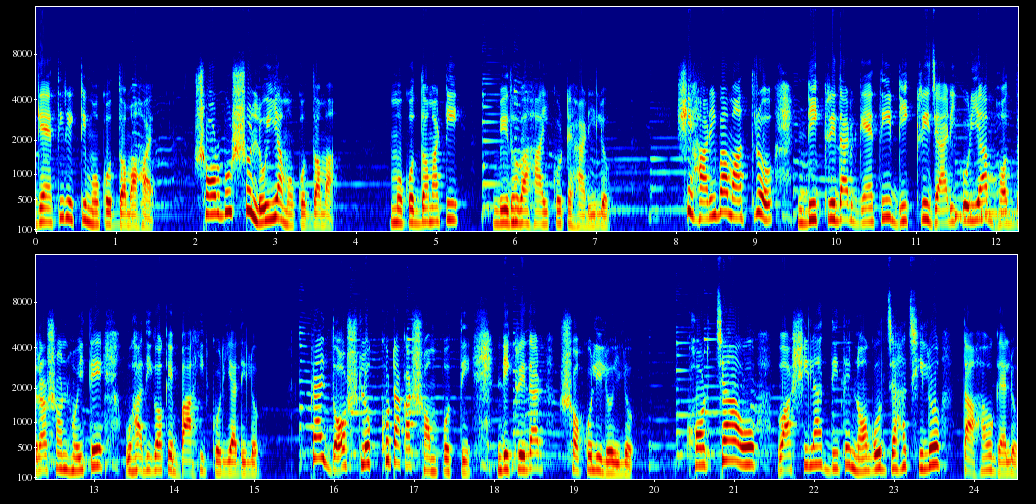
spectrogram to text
জ্ঞাতির একটি মোকদ্দমা হয়। সর্বস্ব লইয়া মোকদ্দমা। মোকদ্দমাটি বিধবা হাইকোর্টে হারিল। সে হারিবা মাত্র ডিক্রিদার জ্ঞাতি ডিক্রি জারি করিয়া ভদ্রাসন হইতে উহাদিগকে বাহির করিয়া দিল। প্রায় দশ লক্ষ টাকার সম্পত্তি ডিক্রিদার সকলই লইল। খরচা ও ওয়াসিলাত দিতে নগদ যাহা ছিল তাহাও গেল।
